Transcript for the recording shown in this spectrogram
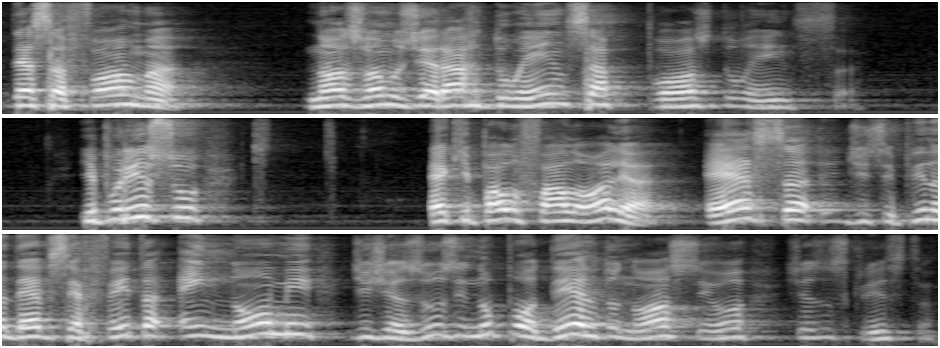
dessa forma, nós vamos gerar doença após doença. E por isso é que Paulo fala: olha, essa disciplina deve ser feita em nome de Jesus e no poder do nosso Senhor Jesus Cristo.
